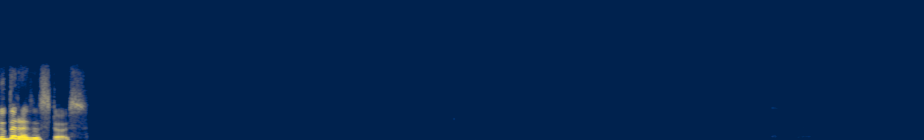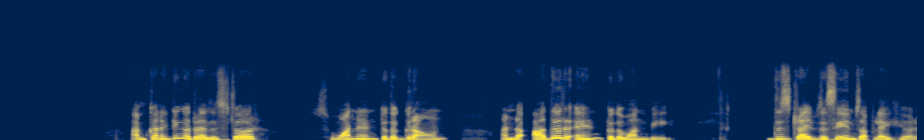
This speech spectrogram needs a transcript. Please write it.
to the resistors. I'm connecting a resistor one end to the ground and the other end to the 1B. This drives the same supply here.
